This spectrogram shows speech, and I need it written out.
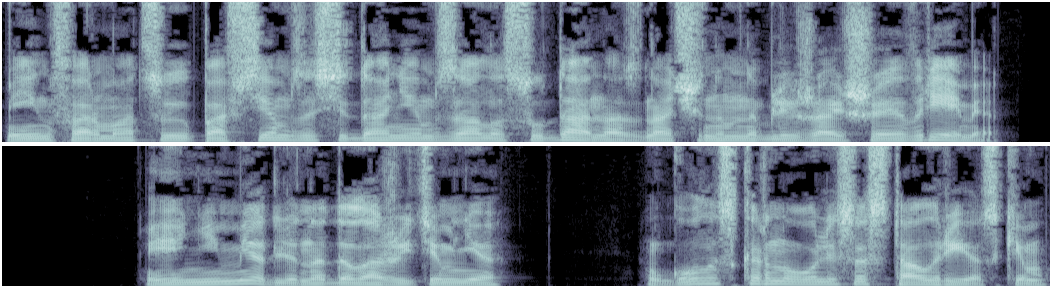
И информацию по всем заседаниям зала суда, назначенным на ближайшее время. И немедленно доложите мне. Голос Корнуоллиса стал резким.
